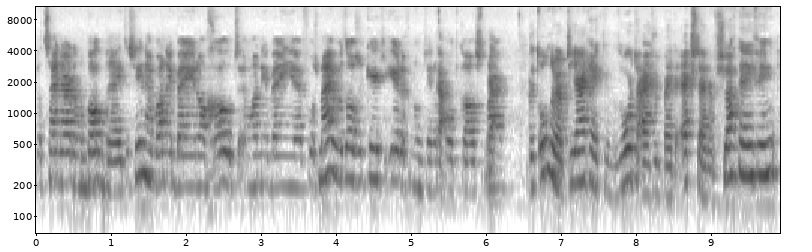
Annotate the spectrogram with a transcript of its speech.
Wat zijn daar dan de bandbreedtes in? En wanneer ben je dan groot? En wanneer ben je... Volgens mij hebben we het al eens een keertje eerder genoemd in de Ja. podcast. Ja. Maar Dit onderwerp, de jaarrekening, dat hoort eigenlijk bij de externe verslaggeving.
